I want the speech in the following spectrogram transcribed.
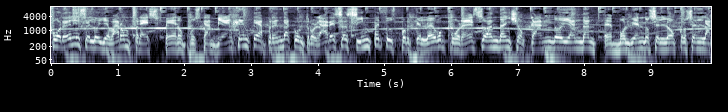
por él y se lo llevaron preso. Pero pues también gente aprenda a controlar esos ímpetus porque luego por eso andan chocando y andan eh, volviéndose locos en la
